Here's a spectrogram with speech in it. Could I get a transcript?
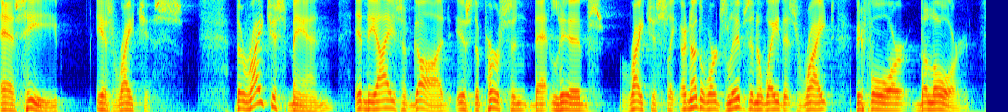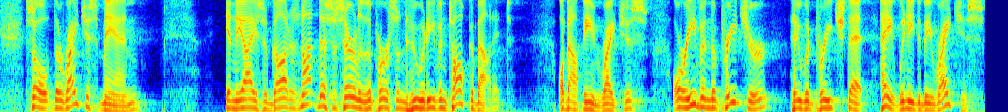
as he is righteous. The righteous man, in the eyes of God, is the person that lives righteously. In other words, lives in a way that's right before the Lord. So the righteous man, in the eyes of God, is not necessarily the person who would even talk about it, about being righteous, or even the preacher who would preach that, hey, we need to be righteous.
